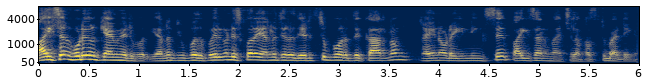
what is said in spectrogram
பாகிஸ்தான் கூட ஒரு கேமியோ அடிப்பார் இரநூத்தி முப்பது பேர் கொண்டு ஸ்கோர் இரநூத்தி அறுபது எடுத்துட்டு போகிறதுக்கு காரணம் ரைனோட இன்னிங்ஸ் பாகிஸ்தான் மேட்ச்சில் ஃபர்ஸ்ட் பேட்டிங்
